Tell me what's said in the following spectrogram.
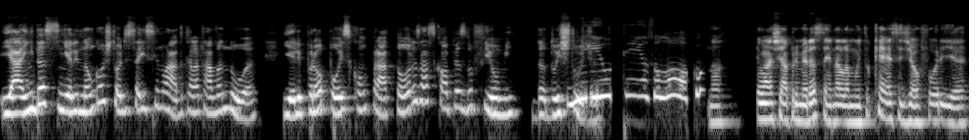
E ainda assim, ele não gostou de ser insinuado que ela estava nua. E ele propôs comprar todas as cópias do filme do, do estúdio. Meu Deus, o louco! Não. Eu achei a primeira cena ela muito Cassie de euforia,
